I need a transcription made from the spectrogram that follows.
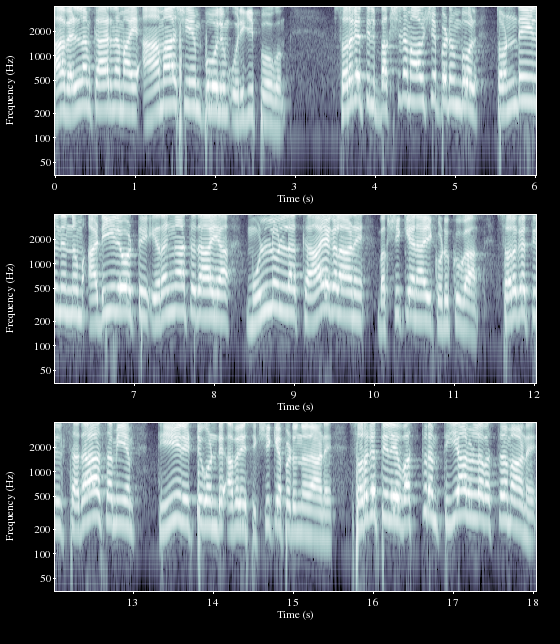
ആ വെള്ളം കാരണമായി ആമാശയം പോലും ഉരുകിപ്പോകും. സ്വർഗത്തിൽ ഭക്ഷണം ആവശ്യപ്പെടുമ്പോൾ തൊണ്ടയിൽ നിന്നും അടിയിലോട്ട് ഇറങ്ങാത്തതായ മുള്ളുള്ള കായകളാണ് ഭക്ഷിക്കാനായി കൊടുക്കുക. സ്വർഗത്തിൽ സദാസമയം തീയിലിട്ടുകൊണ്ട് അവരെ ശിക്ഷിക്കപ്പെടുന്നതാണ്. സ്വർഗത്തിലെ വസ്ത്രം തീയാളുള്ള വസ്ത്രമാണ്.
